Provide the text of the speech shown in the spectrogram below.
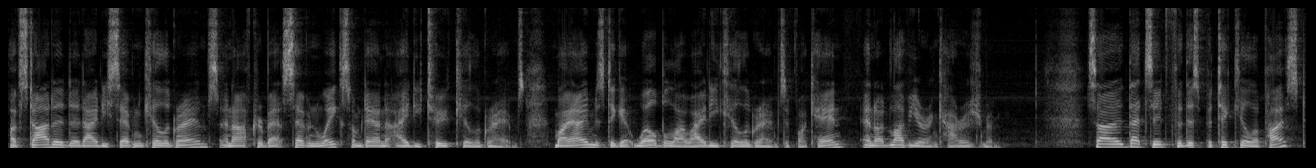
I've started at 87 kilograms, and after about seven weeks, I'm down to 82 kilograms. My aim is to get well below 80 kilograms if I can, and I'd love your encouragement. So that's it for this particular post.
